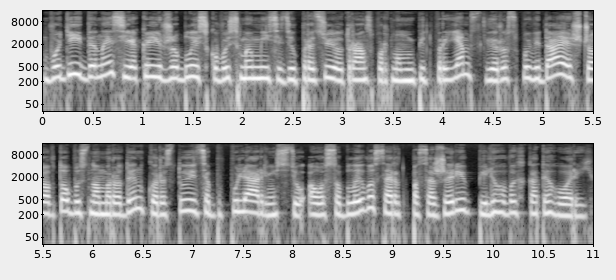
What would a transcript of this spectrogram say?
Водій Денис, який вже близько восьми місяців працює у транспортному підприємстві, розповідає, що автобус номер 1 користується популярністю, а особливо серед пасажирів пільгових категорій.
